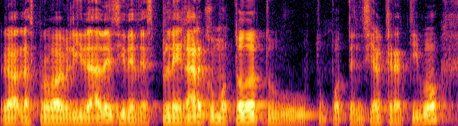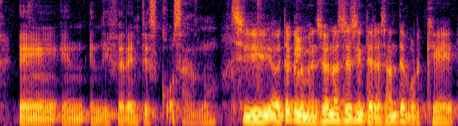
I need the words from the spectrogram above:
la- las probabilidades y de desplegar como todo tu, tu potencial creativo eh, en, en diferentes cosas, ¿no? Sí, ahorita que lo mencionas es interesante porque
